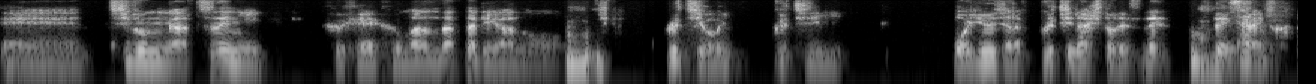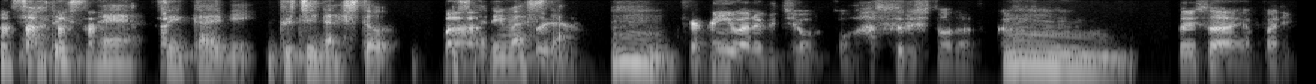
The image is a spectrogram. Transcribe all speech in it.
えー自分が常に不平不満だったり、あの、うん。愚痴を、愚痴を言うじゃなく、愚痴な人ですね。前回の。そうですね。前回に愚痴な人おまあっしゃりましたう。うん。逆に悪口をこう発する人だとか、うん。そういう人はやっぱり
